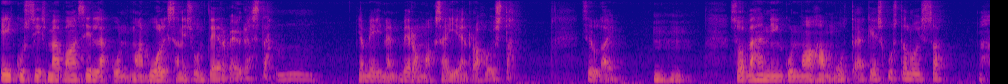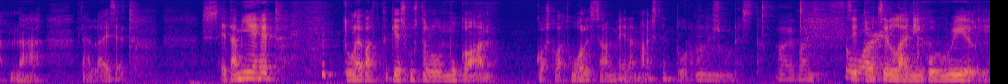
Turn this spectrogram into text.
ei kun siis mä vaan sillä, kun mä oon huolissani sun terveydestä mm. ja meidän veronmaksajien rahoista. Sillai, mm-hmm. Se on vähän niin kuin maahanmuuttajakeskusteluissa nämä tällaiset setämiehet tulevat keskusteluun mukaan, koska ovat huolissaan meidän naisten turvallisuudesta. Mm. Aivan. Sitten olet sillä niin kuin really,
